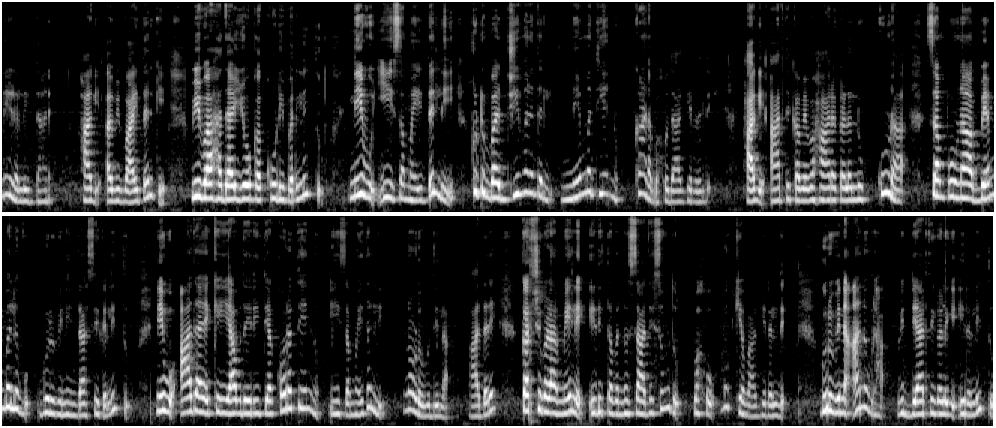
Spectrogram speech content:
ನೀಡಲಿದ್ದಾನೆ. ಹಾಗೆ ಅವಿವಾಹಿತರಿಗೆ ವಿವಾಹದ ಯೋಗ ಕೂಡಿ ಬರಲಿದ್ದು, ನೀವು ಈ ಸಮಯದಲ್ಲಿ ಕುಟುಂಬ ಜೀವನದಲ್ಲಿ ನೆಮ್ಮದಿಯನ್ನು ಕಾಣಬಹುದಾಗಿರಲಿದೆ ಹಾಗೆ ಆರ್ಥಿಕ ವ್ಯವಹಾರಗಳಲ್ಲೂ ಕೂಡ ಸಂಪೂರ್ಣ ಬೆಂಬಲವು ಗುರುವಿನಿಂದ ಸಿಗಲಿದ್ದು, ನೀವು ಆದಾಯಕ್ಕೆ ಯಾವುದೇ ರೀತಿಯ ಕೊರತೆಯನ್ನು ಈ ಸಮಯದಲ್ಲಿ ನೋಡುವುದಿಲ್ಲ. ಆದರೆ ಖರ್ಚುಗಳ ಮೇಲೆ ಹಿಡಿತವನ್ನು ಸಾಧಿಸುವುದು ಬಹು ಮುಖ್ಯವಾಗಿರಲಿದೆ. ಗುರುವಿನ ಅನುಗ್ರಹ ವಿದ್ಯಾರ್ಥಿಗಳಿಗೆ ಇರಲಿದ್ದು,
